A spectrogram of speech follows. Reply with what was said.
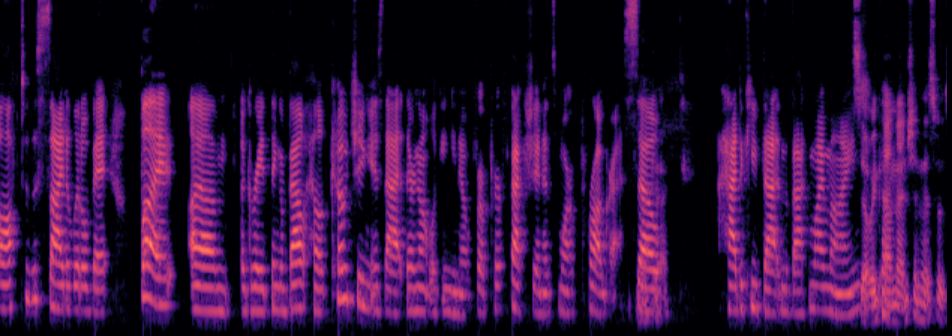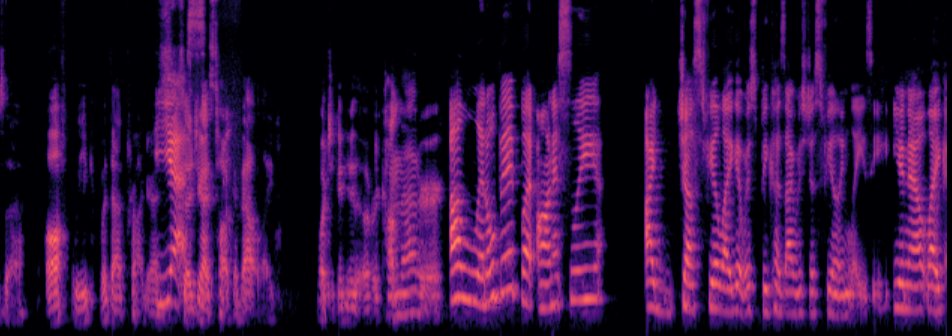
off to the side a little bit. But um, a great thing about health coaching is that they're not looking, you know, for perfection. It's more progress. So okay. I had to keep that in the back of my mind. So we kind of mentioned this was a off week with that progress. Yes. So did you guys talk about like what you can do to overcome that or? A little bit but honestly i just feel like it was because i was just feeling lazy you know? Like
